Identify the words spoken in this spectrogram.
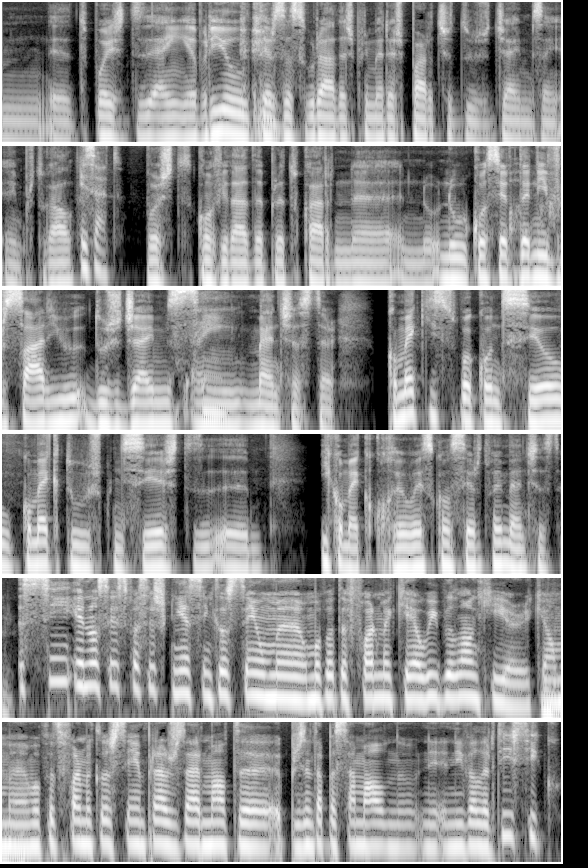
um, eh, depois de em abril teres assegurado as primeiras partes dos James em, em Portugal, Exato. foste convidada para tocar na- no, no concerto de aniversário dos James Sim. em Manchester. Como é que isso aconteceu? Como é que tu os conheceste? eh, e como é que correu esse concerto em Manchester? Sim, eu não sei se vocês conhecem que eles têm uma, uma plataforma que é We Belong Here, que é Uhum. uma, uma plataforma que eles têm para ajudar malta, por exemplo, a passar mal no, a nível artístico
